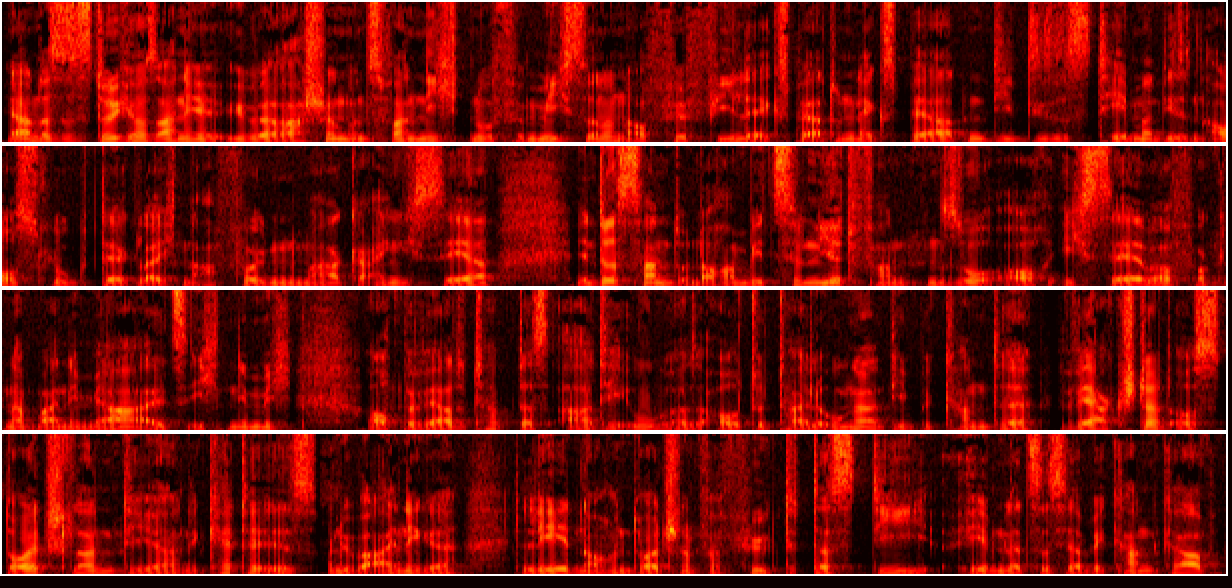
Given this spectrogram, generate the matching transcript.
Ja, und das ist durchaus eine Überraschung und zwar nicht nur für mich, sondern auch für viele Expertinnen und Experten, die dieses Thema, diesen Ausflug der gleich nachfolgenden Marke eigentlich sehr interessant und auch ambitioniert fanden. So auch ich selber vor knapp einem Jahr, als ich nämlich auch bewertet habe, dass ATU, also Autoteile Unger, die bekannte Werkstatt aus Deutschland, die ja eine Kette ist und über einige Läden auch in Deutschland verfügt, dass die eben letztes Jahr bekannt gab,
